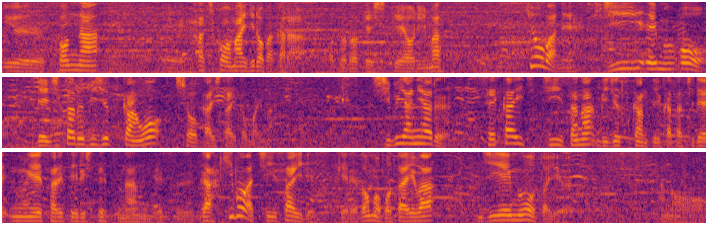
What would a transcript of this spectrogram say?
というそんな、えー、ハチ公前広場からお届けしております。今日はね GMO デジタル美術館を紹介したいと思います。渋谷にある世界一小さな美術館という形で運営されている施設なんですが規模は小さいですけれども母体は GMO というあの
